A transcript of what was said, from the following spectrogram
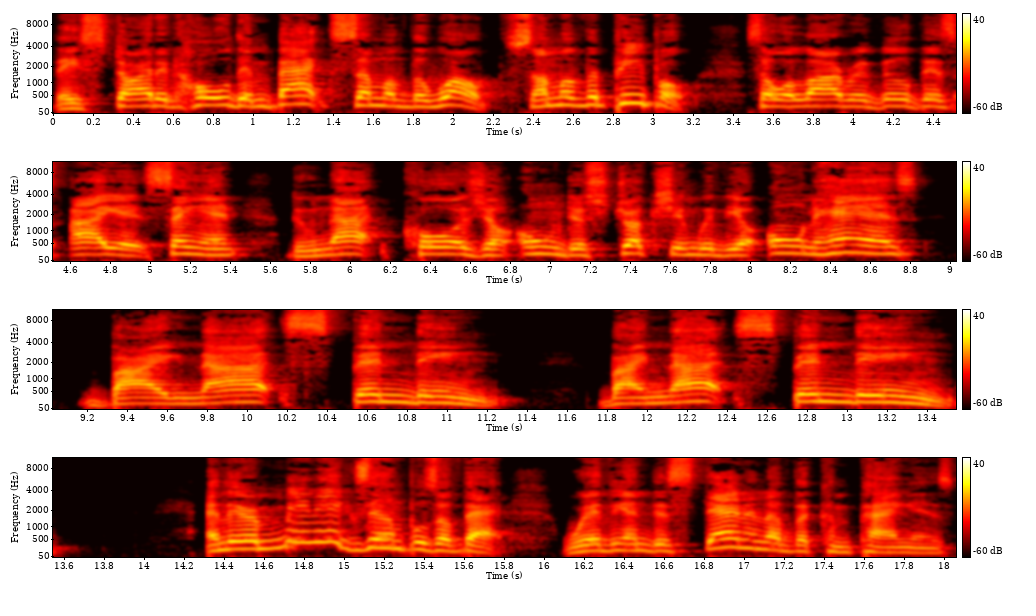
They started holding back some of the wealth, some of the people. So Allah revealed this ayat saying, do not cause your own destruction with your own hands by not spending, by not spending. And there are many examples of that where the understanding of the companions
